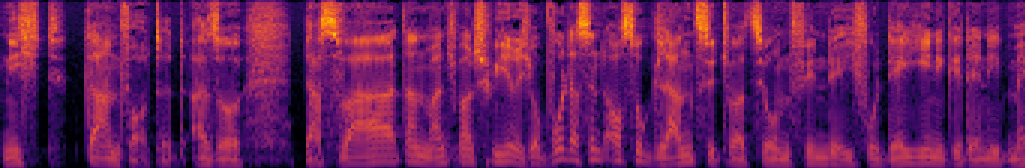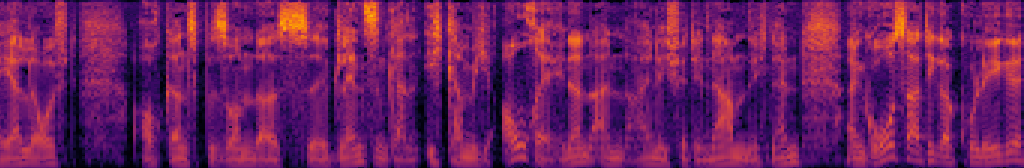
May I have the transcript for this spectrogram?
nicht geantwortet. Also das war dann manchmal schwierig, obwohl das sind auch so Glanzsituationen, finde ich, wo derjenige, der nebenher läuft, auch ganz besonders äh, glänzen kann. Ich kann mich auch erinnern an eine, ich werde den Namen nicht nennen, ein großartiger Kollege,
